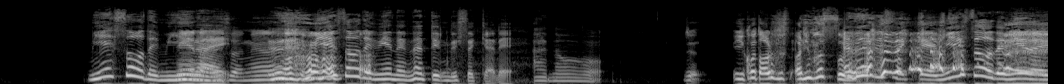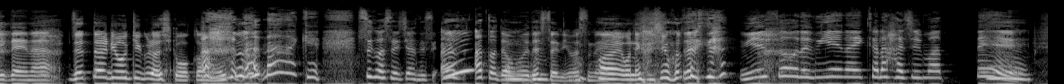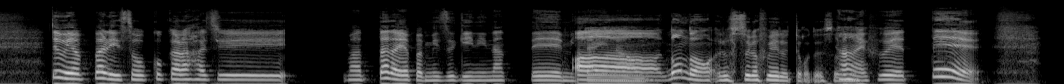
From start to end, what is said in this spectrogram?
見えそうで見えない。見えないですよねうん見えそうで見えない。なんて言うんでしたっけ、あれ。あの、じゃ言い方あるあります？そえ、れ何。でしたっけ？見えそうで見えないみたいな。絶対両家ぐらいしかわかんないです。な、なんだっけ？すぐ忘れちゃうんですあ後で思い出してありますね。はい、お願いします。見えそうで見えないから始まって、うんでもやっぱりそこから始まったらやっぱ水着になって、みたいな。ああ、どんどん露出が増えるってことですよね。はい、増えて、で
